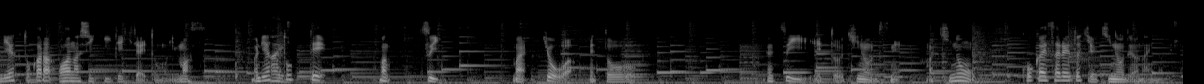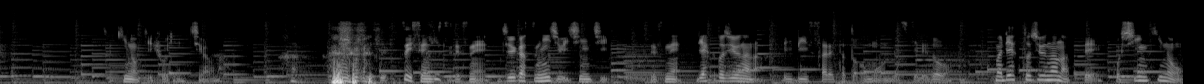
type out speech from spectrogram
React からお話聞いていきたいと思います。まあ、React って、まあ、つい、まあ、今日は、えっと、つい、えっと、昨日ですね、まあ、昨日、公開されるときは昨日ではないので、昨日っていう表現違うな。つい先日ですね、10月21日ですね、React 17リリースされたと思うんですけれど、まあ、React 17ってこう新機能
